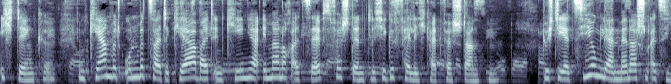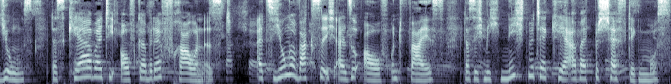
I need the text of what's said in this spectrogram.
Ich denke, im Kern wird unbezahlte Care-Arbeit in Kenia immer noch als selbstverständliche Gefälligkeit verstanden. Durch die Erziehung lernen Männer schon als Jungs, dass Care-Arbeit die Aufgabe der Frauen ist. Als Junge wachse ich also auf und weiß, dass ich mich nicht mit der Care-Arbeit beschäftigen muss.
